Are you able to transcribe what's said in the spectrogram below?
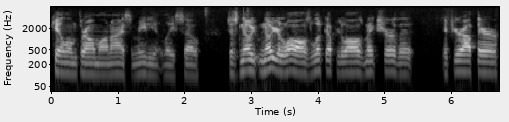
kill them, throw them on ice immediately. So just know know your laws. Look up your laws. Make sure that if you're out there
